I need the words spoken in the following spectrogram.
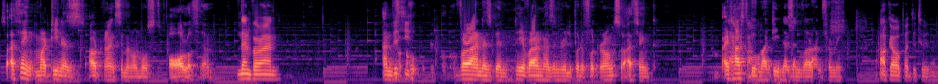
So I think Martinez outranks him in almost all of them. Then Varane. And This V- Varane has been yeah, Varane hasn't really put a foot wrong, so I think it has to be Martinez and Varane for me. Okay, we'll put the two then.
